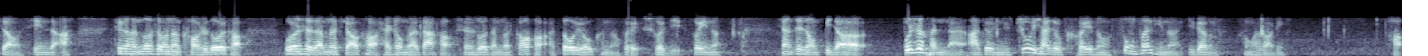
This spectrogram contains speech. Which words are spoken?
小心的啊。这个很多时候呢，考试都会考。无论是咱们的小考还是我们的大考，甚至说咱们的高考啊，都有可能会涉及。所以呢，像这种比较不是很难啊，就是你注意一下就可以这种送分题呢，一定要很快搞定。好，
